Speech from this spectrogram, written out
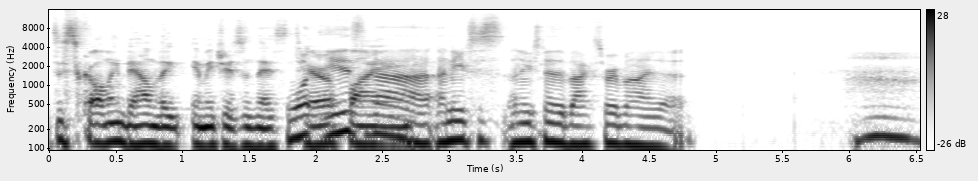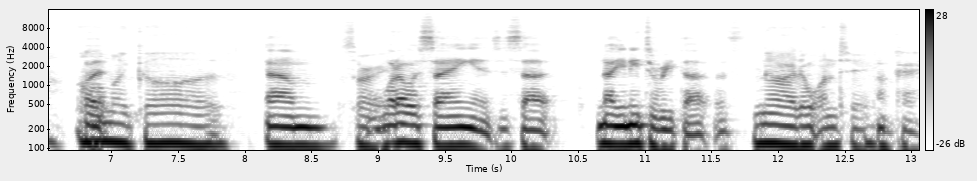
just scrolling down the images and there's What is terrifying. that? I need to. s- I need to know the backstory behind it. oh But- my god. Um, Sorry. What I was saying is, is that no, you need to read that. That's No, I don't want to. okay.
